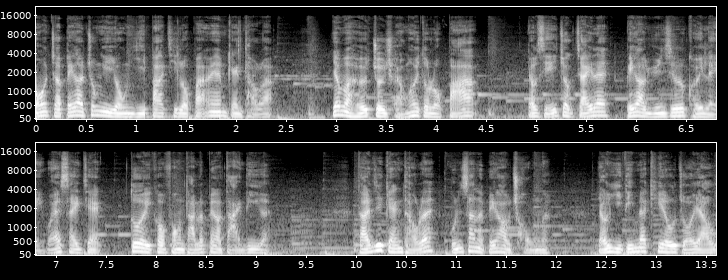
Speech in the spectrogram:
我就比較中意用二百至六百 mm 鏡頭啦，因為佢最長可以到六百。有時啲雀仔咧比較遠少少距離或者細隻，都係個放大率比較大啲嘅。但係啲鏡頭咧本身係比較重嘅，有二點一 kg 左右。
